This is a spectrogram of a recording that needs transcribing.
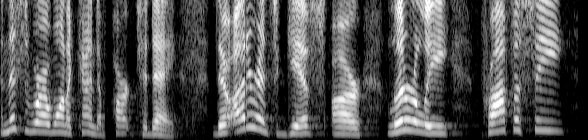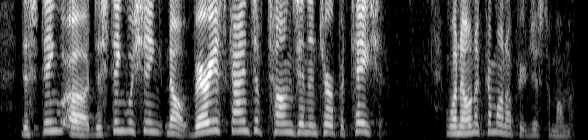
And this is where I want to kind of park today. The utterance gifts are literally prophecy, distingu- uh, distinguishing, no, various kinds of tongues and interpretation. Winona, come on up here just a moment.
